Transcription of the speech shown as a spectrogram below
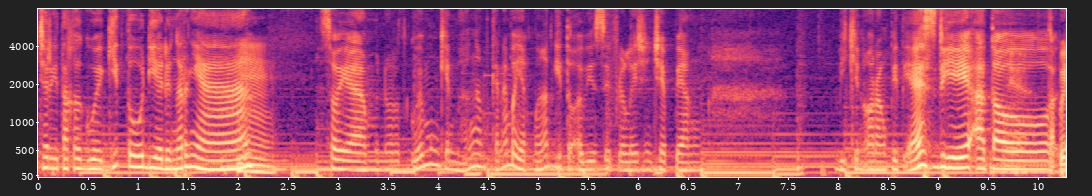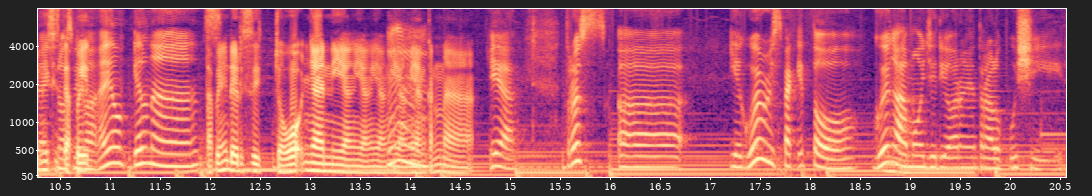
cerita ke gue gitu dia dengernya. Hmm. So ya menurut gue mungkin banget karena banyak banget gitu abusive relationship yang bikin orang PTSD atau Iya, tapi ini sih- tapi- illness. Tapi ini dari si cowoknya nih yang yang yang yang, Hmm. yang kena. Iya. Terus eh, ya gue respect itu. Gue nggak mau jadi orang yang terlalu pushy.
